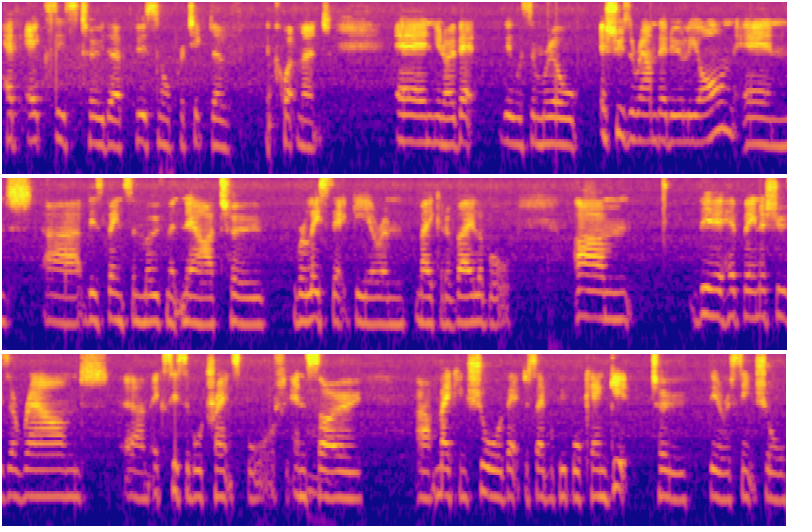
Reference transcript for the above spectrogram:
have access to the personal protective equipment. And, you know, that there were some real issues around that early on, and uh, there's been some movement now to release that gear and make it available. Um, there have been issues around um, accessible transport, and so uh, making sure that disabled people can get to their essential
